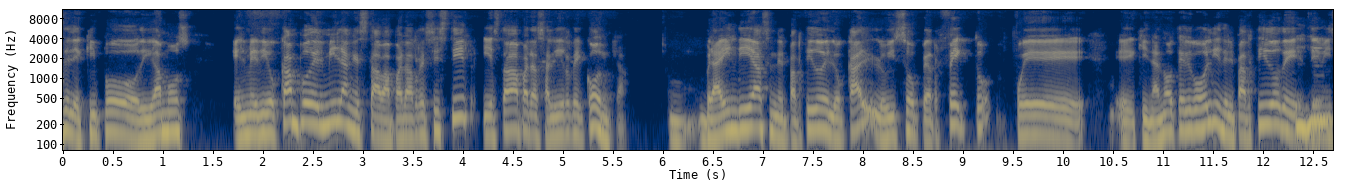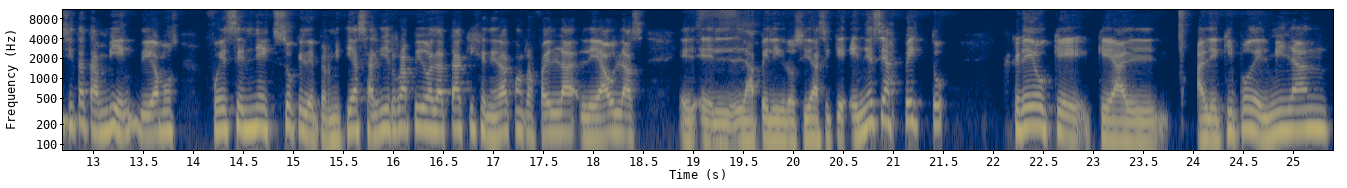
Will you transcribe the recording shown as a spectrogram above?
del equipo, digamos, el mediocampo del Milan estaba para resistir y estaba para salir de contra. Brahim Díaz en el partido de local lo hizo perfecto, fue eh, quien anota el gol y en el partido de, visita también, digamos, fue ese nexo que le permitía salir rápido al ataque y generar con Rafael Leao la peligrosidad. Así que en ese aspecto creo que, que al, al, equipo del Milan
